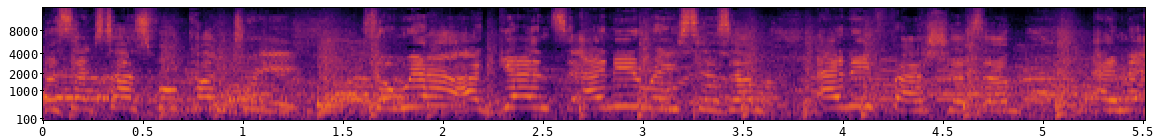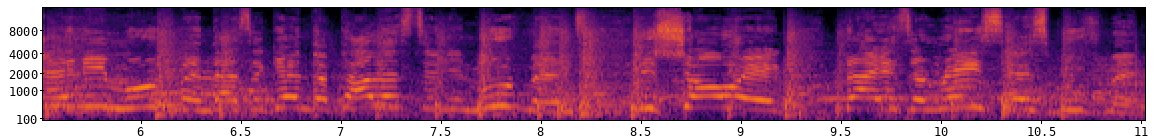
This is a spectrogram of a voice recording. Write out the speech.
a successful country. So we are against any racism, any fascism, and any movement that's against the Palestinian movement is showing that it's a racist movement.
